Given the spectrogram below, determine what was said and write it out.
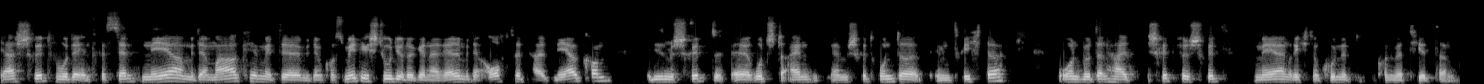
ja, Schritt, wo der Interessent näher mit der Marke, mit, der, mit dem Kosmetikstudio oder generell mit dem Auftritt halt näher kommt, in diesem Schritt äh, rutscht ein ähm, Schritt runter im Trichter und wird dann halt Schritt für Schritt mehr in Richtung Kunde konvertiert dann.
